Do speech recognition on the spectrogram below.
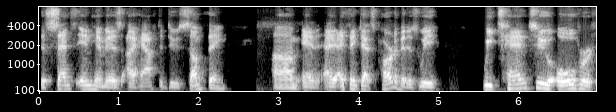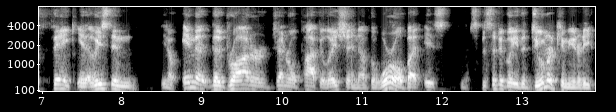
the sense in him is I have to do something, um, and I, I, think that's part of it. Is we we tend to overthink, at least in you know in the the broader general population of the world, but is specifically the Doomer community.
